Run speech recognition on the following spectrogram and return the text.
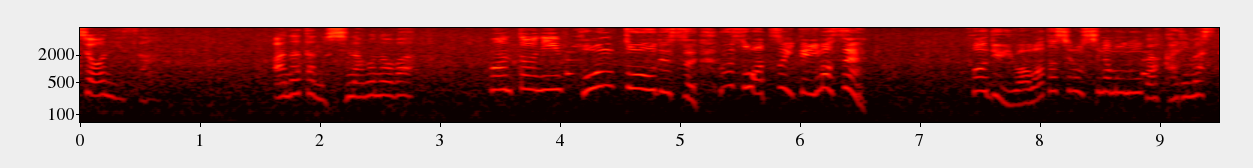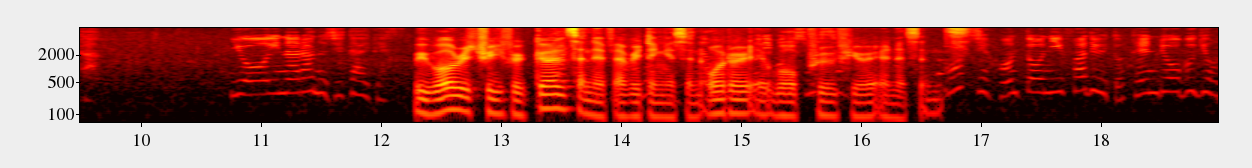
商人さんあなたの品物は本当に本当です嘘はついていませんファデュイは私の品物わかりました容易ならぬ事態です We will retrieve your goods, and if everything is in order, it will prove your innocence. もし本当にファデュイと天領奉行の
